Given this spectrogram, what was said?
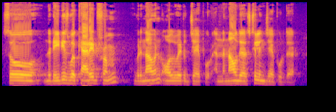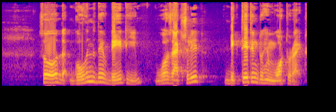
So the deities were carried from Vrindavan all the way to Jaipur and now they are still in Jaipur there. So the Govindadev deity was actually dictating to him what to write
